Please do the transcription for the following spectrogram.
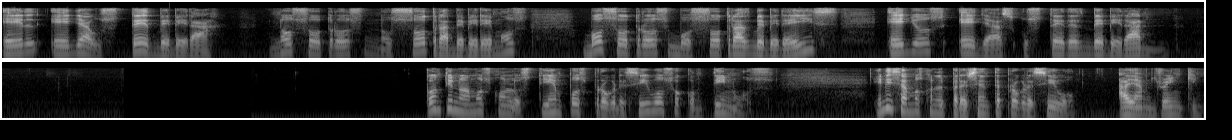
él, ella, usted beberá, nosotros, nosotras beberemos, vosotros, vosotras beberéis, ellos, ellas, ustedes beberán. Continuamos con los tiempos progresivos o continuos. Iniciamos con el presente progresivo. I am drinking.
